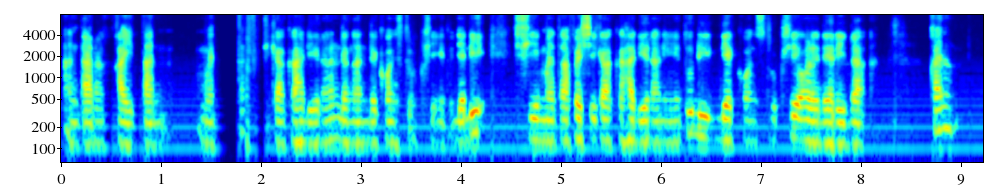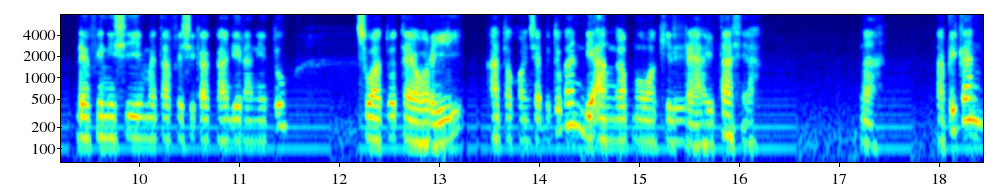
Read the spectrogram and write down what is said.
antara kaitan metafisika kehadiran dengan dekonstruksi itu. Jadi si metafisika kehadiran ini tuh didekonstruksi oleh Derrida. Kan definisi metafisika kehadiran itu suatu teori atau konsep itu kan dianggap mewakili realitas ya. Nah, tapi kan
